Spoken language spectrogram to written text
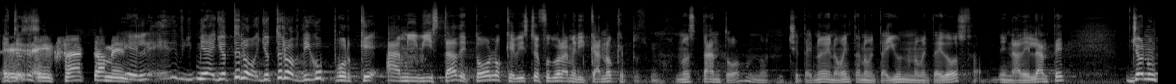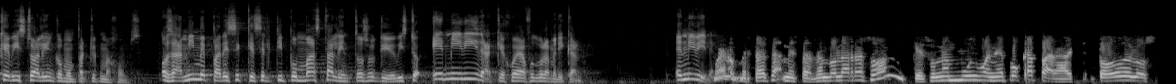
Entonces, Eh, exactamente. El- eh, mira, yo te, lo, yo te lo digo porque a mi vista, de todo lo que he visto de fútbol americano, que pues, no es tanto, no, 89, 90, 91, 92, en adelante, yo nunca he visto a alguien como Patrick Mahomes. O sea, a mí me parece que es el tipo más talentoso que yo he visto en mi vida que juega fútbol americano. En mi vida. Bueno, me estás, me estás dando la razón, que es una muy buena época para todos los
